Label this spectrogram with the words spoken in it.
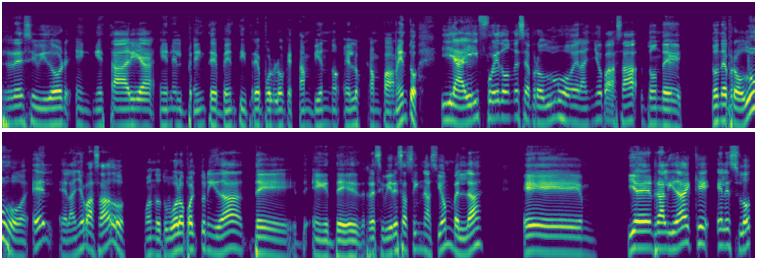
recibidor en esta área en el 2023, por lo que están viendo en los campamentos. Y ahí fue donde se produjo el año pasado, donde, donde produjo él el año pasado, cuando tuvo la oportunidad de, de, eh, recibir esa asignación, ¿verdad? Eh, y en realidad es que el slot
